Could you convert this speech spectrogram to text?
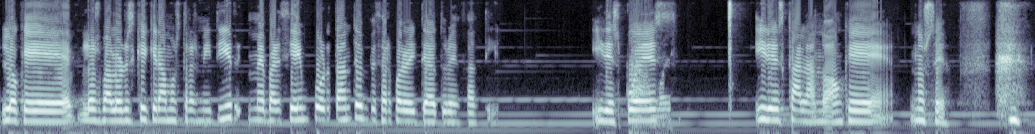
lo que los valores que queramos transmitir. Me parecía importante empezar por la literatura infantil y después ah, ir escalando, aunque no sé.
